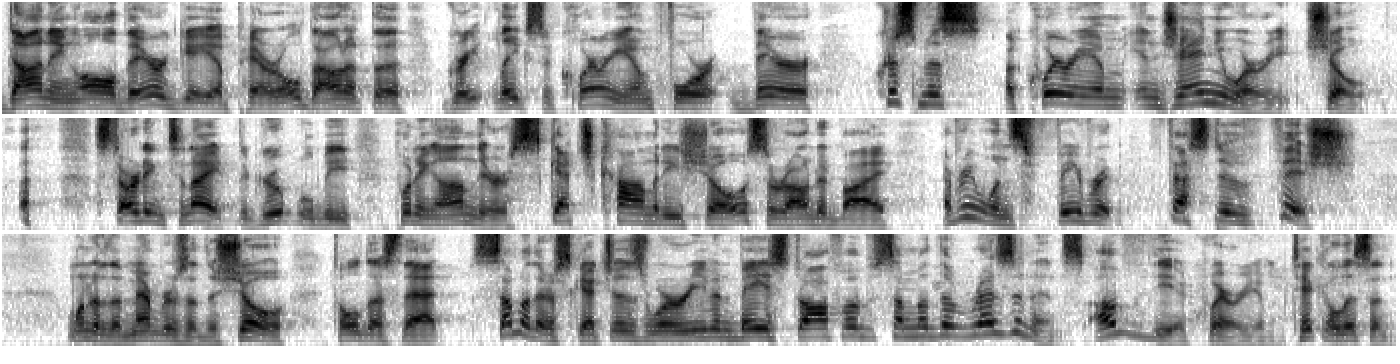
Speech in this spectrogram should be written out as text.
donning all their gay apparel down at the Great Lakes Aquarium for their Christmas Aquarium in January show. Starting tonight, the group will be putting on their sketch comedy show surrounded by everyone's favorite festive fish. One of the members of the show told us that some of their sketches were even based off of some of the residents of the aquarium. Take a listen.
